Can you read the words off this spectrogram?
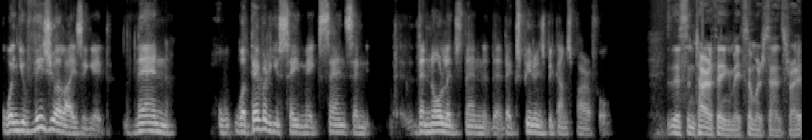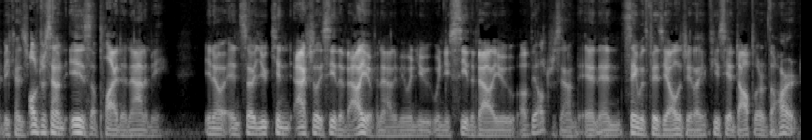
when you're visualizing it, then whatever you say makes sense and the knowledge then the, the experience becomes powerful. This entire thing makes so much sense right? Because ultrasound is applied anatomy you know and so you can actually see the value of anatomy when you when you see the value of the ultrasound. And and same with physiology like if you see a doppler of the heart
